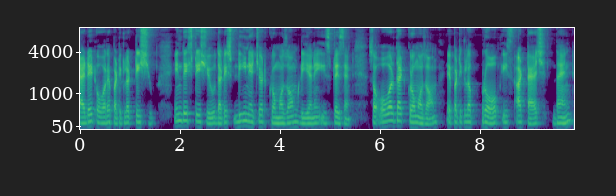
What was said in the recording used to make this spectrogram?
added over a particular tissue. In this tissue that is denatured chromosome DNA is present. So over that chromosome a particular probe is attached then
